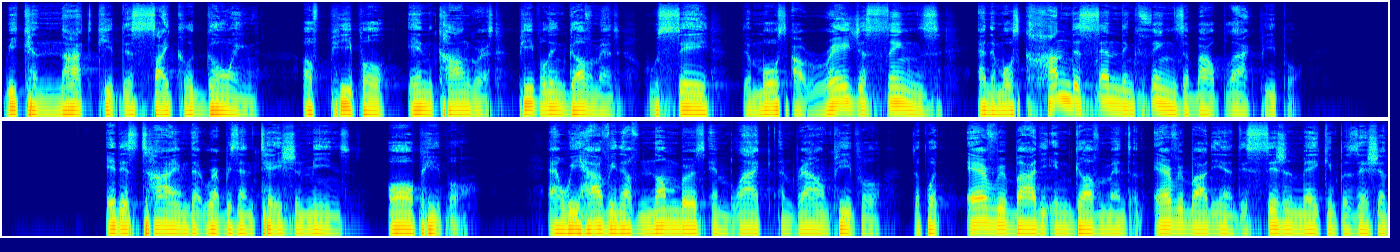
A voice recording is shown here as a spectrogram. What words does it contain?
We cannot keep this cycle going of people in Congress, people in government who say the most outrageous things and the most condescending things about black people. It is time that representation means all people. And we have enough numbers in black and brown people to put everybody in government and everybody in a decision making position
